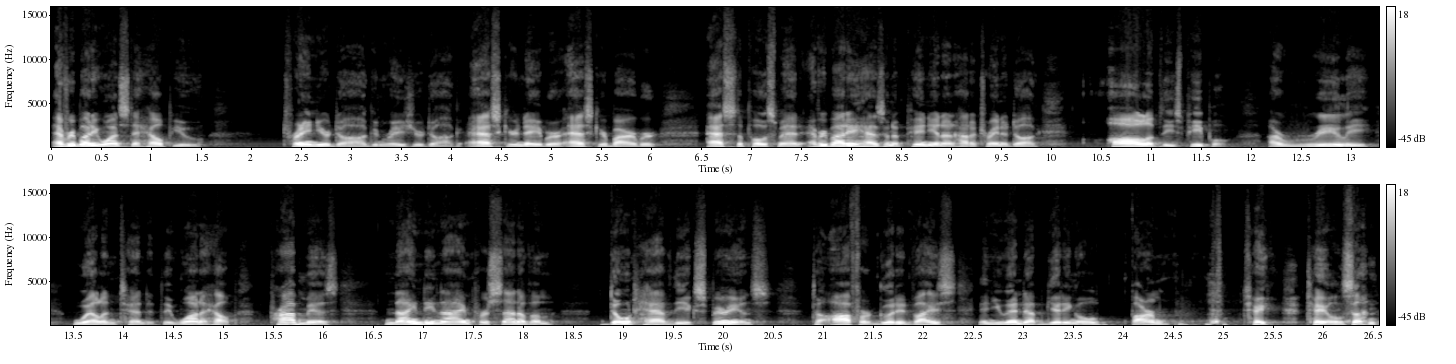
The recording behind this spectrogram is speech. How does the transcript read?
everybody wants to help you train your dog and raise your dog. Ask your neighbor, ask your barber, ask the postman. Everybody has an opinion on how to train a dog. All of these people are really well intended. They want to help. Problem is, 99% of them don't have the experience to offer good advice, and you end up getting old farm tales on,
